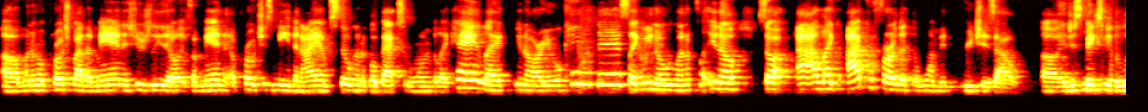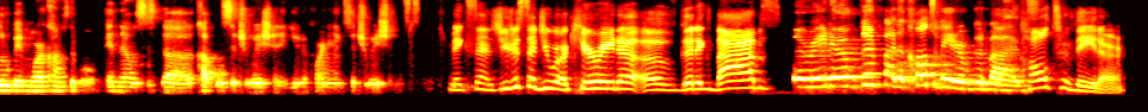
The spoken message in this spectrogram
Uh, when I'm approached by the man, it's usually, you know, if a man approaches me, then I am still going to go back to the woman, be like, hey, like, you know, are you okay with this? Like, you know, we want to play, you know. So I, I like, I prefer that the woman reaches out. Uh, it just makes me a little bit more comfortable in those uh, couple situation and unicorning situations. Makes sense. You just said you were a curator of good vibes. Curator of good vibes, the cultivator of good vibes. Cultivator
